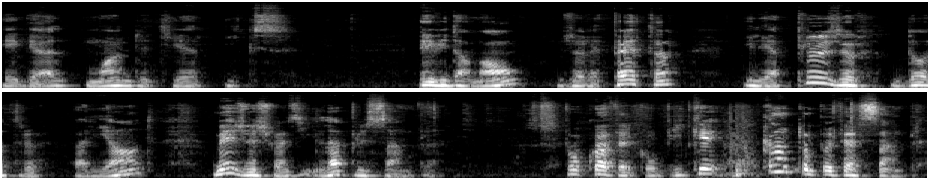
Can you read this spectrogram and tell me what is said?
égale moins 2 tiers x. Évidemment, je répète, il y a plusieurs d'autres variantes, mais je choisis la plus simple. Pourquoi faire compliqué quand on peut faire simple?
